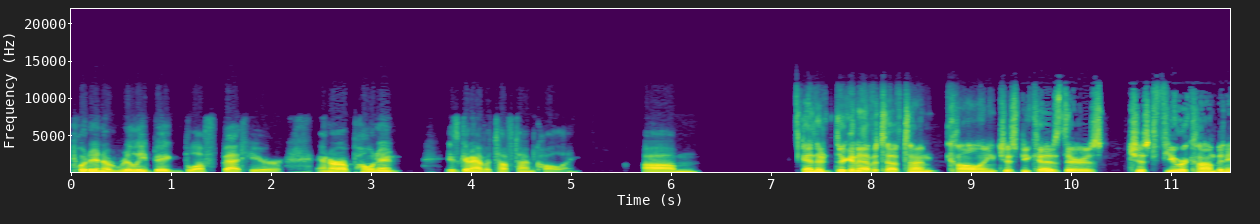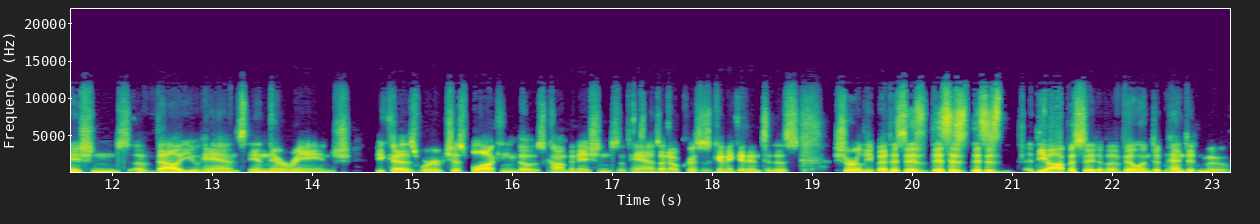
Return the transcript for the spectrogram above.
put in a really big bluff bet here and our opponent is going to have a tough time calling. Um, and they're, they're going to have a tough time calling just because there's just fewer combinations of value hands in their range because we're just blocking those combinations of hands. I know Chris is going to get into this shortly, but this is this is this is the opposite of a villain dependent move.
